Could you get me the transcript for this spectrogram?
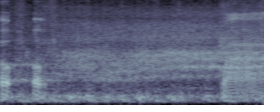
oh, oh. There's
